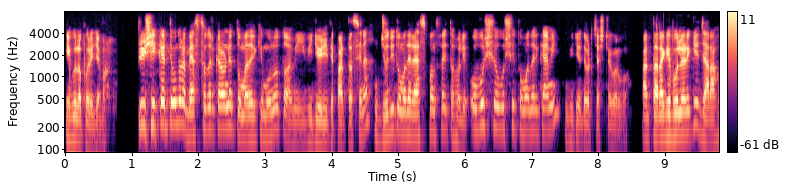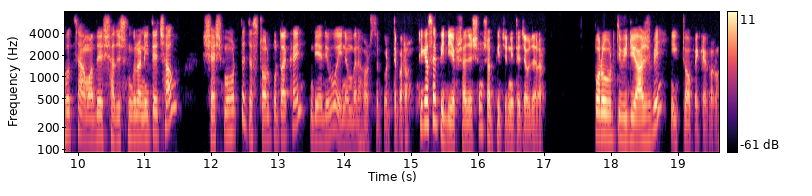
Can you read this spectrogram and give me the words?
এগুলো পড়ে যাবা। প্রিয় শিক্ষার্থী বন্ধুরা, ব্যস্ততার কারণে তোমাদেরকে মূলত আমি ভিডিও দিতে পারতাছি না। যদি তোমাদের রেসপন্স পাই, তাহলে অবশ্যই অবশ্যই তোমাদেরকে আমি ভিডিও দেওয়ার চেষ্টা করব। আর তার আগে বলে রাখি, যারা হচ্ছে আমাদের সাজেশনগুলো নিতে চাও, শেষ মুহূর্তে জাস্ট অল্প টাকায় দিয়ে দেবো, এই নাম্বারে হোয়াটসঅ্যাপ করতে পারো। ঠিক আছে? পিডিএফ সাজেশন সব কিছু নিতে চাও যারা। পরবর্তী ভিডিও আসবে, একটু অপেক্ষা করো।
